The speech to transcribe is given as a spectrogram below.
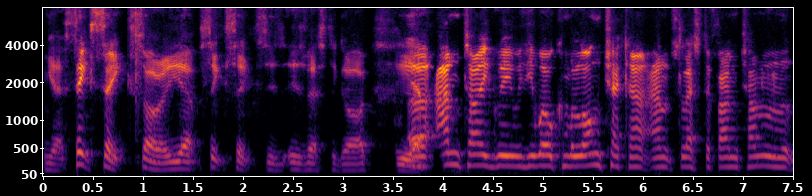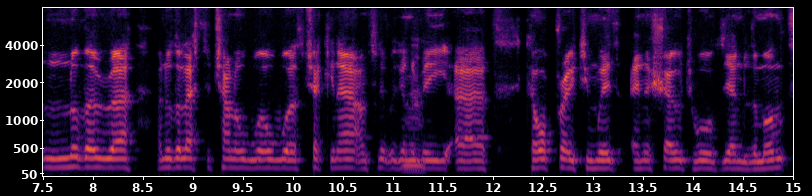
Yeah, six six. Sorry, yeah, six six is is Vestergaard. Yeah, uh, Ant, I agree with you. Welcome along. Check out Ant's Leicester fan channel. Another uh, another Leicester channel well worth checking out. I think we're going to mm. be uh, cooperating with in a show towards the end of the month.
